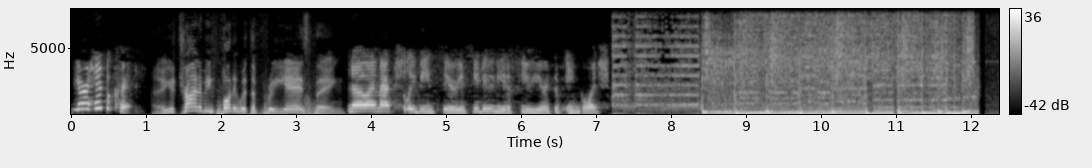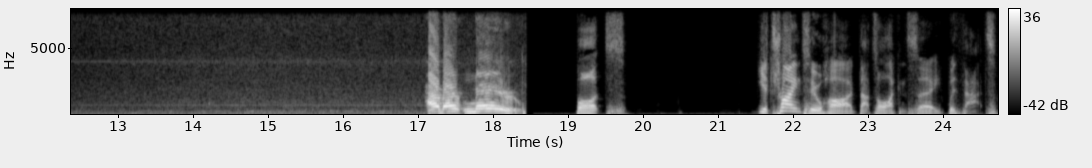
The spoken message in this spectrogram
You're a hypocrite. I know you're trying to be funny with the three years thing. No, I'm actually being serious. You do need a few years of English. How about no? But you're trying too hard. That's all I can say with that.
